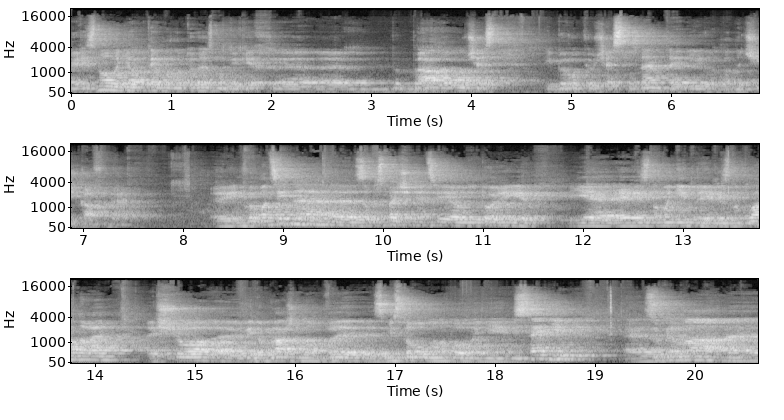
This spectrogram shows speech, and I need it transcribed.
е, різновидів активного туризму, в яких брали участь і беруть участь студенти і викладачі кафедри. Інформаційне забезпечення цієї аудиторії є різноманітне і різнопланове, що відображено в змістовому наповненні. Е, Зокрема,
